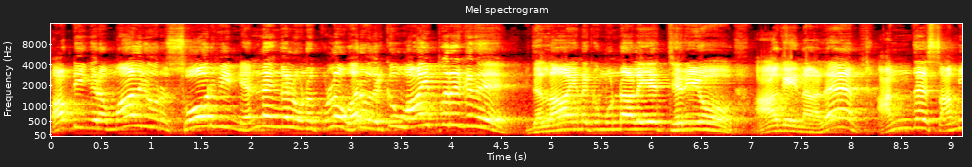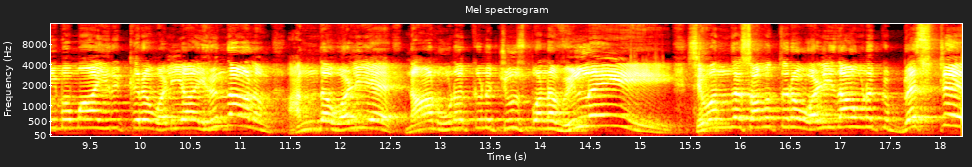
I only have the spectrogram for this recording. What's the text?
அப்படிங்கிற மாதிரி ஒரு சோர்வின் எண்ணங்கள் உனக்குள்ள வருவதற்கு வாய்ப்பு இருக்குது. இதெல்லாம் எனக்கு முன்னாலேயே தெரியும். ஆகையினால அந்த சமீபமா இருக்கிற வழியா இருந்தாலும் அந்த வழியை நான் உனக்குன்னு சூஸ் பண்ணவில்லை. சிவந்த சமுத்திர வழிதான் உனக்கு பெஸ்ட்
